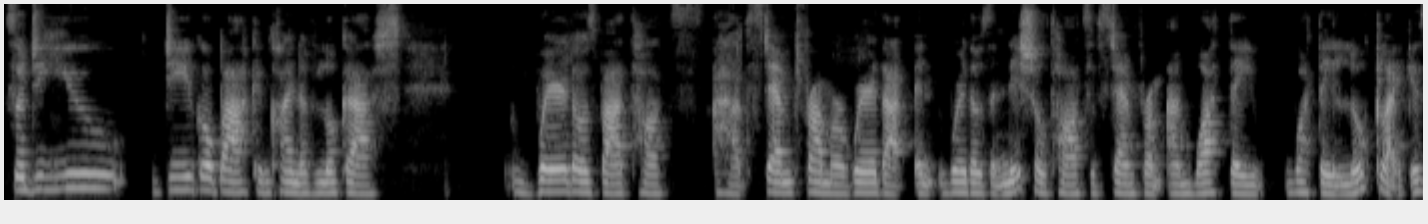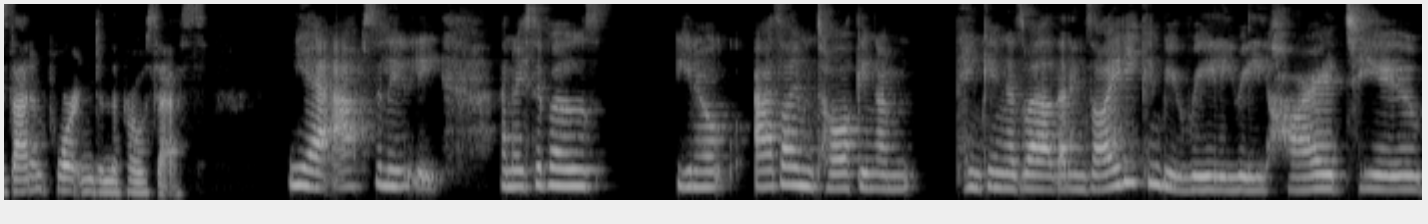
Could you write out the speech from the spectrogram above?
So do you do you go back and kind of look at where those bad thoughts have stemmed from or where that and where those initial thoughts have stemmed from and what they what they look like? Is that important in the process? Yeah absolutely. And i suppose you know, as I'm talking, I'm thinking as well that anxiety can be really, really hard to,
